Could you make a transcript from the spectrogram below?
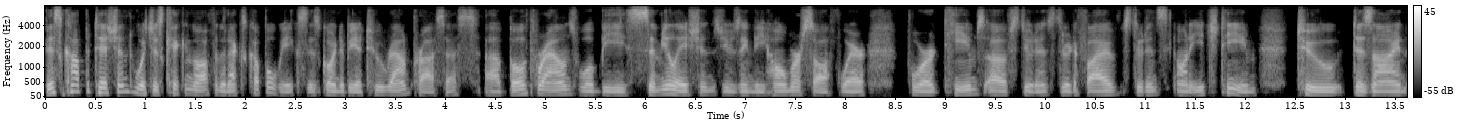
This competition, which is kicking off in the next couple weeks, is going to be a two-round process. Uh, both rounds will be simulations using the Homer software for teams of students, three to five students on each team, to design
